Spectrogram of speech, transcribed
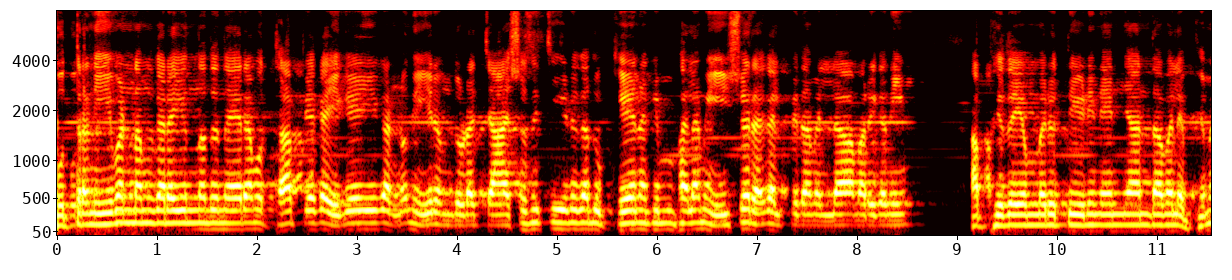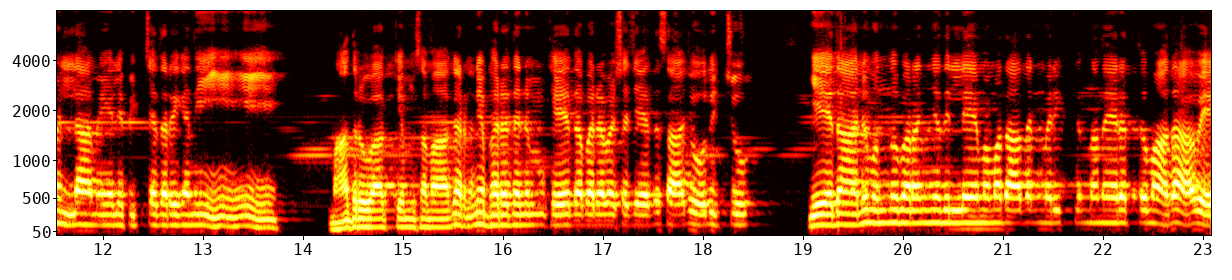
പുത്ര വണ്ണം കരയുന്നത് നേരം ഉത്ഥാപ്യ കൈകേയി കണ്ണുനീരും തുടച്ചാശ്വസിച്ചിടുക ദുഃഖേന കിം ഫലം ഈശ്വര കൽപ്പിതമെല്ലാം അറിക നീ. അഭ്യുദയം വരുത്തിയിടിനേൻ ഞാൻ തവ ലഭ്യമെല്ലാമേ ലഭിച്ചതറിക നീ. മാതൃവാക്യം സമാകർണ്യ ഭരതനും ഖേദപരവശ ചേതസാ ചോദിച്ചു. ഏതാനും ഒന്ന് പറഞ്ഞതില്ലേ മമതാതൻ മരിക്കുന്ന നേരത്തു മാതാവേ?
